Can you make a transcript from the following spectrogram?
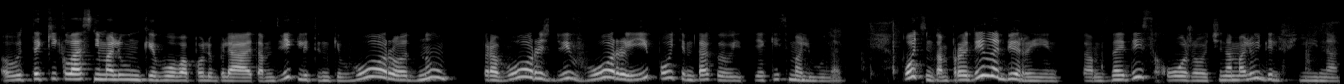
От такі класні малюнки Вова полюбляє. Там дві клітинки вгору, одну праворуч, дві вгору, і потім так якийсь малюнок. Потім там пройди лабіринт, там, знайди схожого чи намалюй дельфіна.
